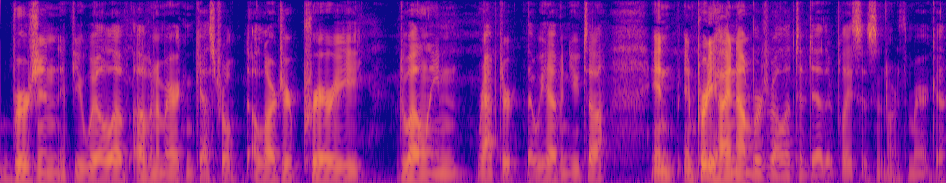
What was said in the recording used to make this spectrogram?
version, if you will, of, of an American kestrel, a larger prairie dwelling raptor that we have in Utah, in in pretty high numbers relative to other places in North America.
